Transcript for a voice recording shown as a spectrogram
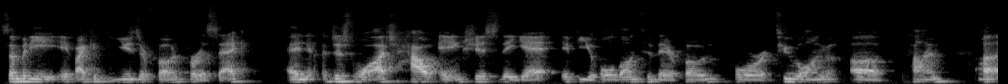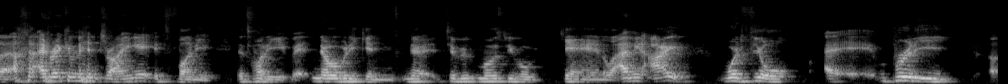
somebody if I could use their phone for a sec and just watch how anxious they get if you hold on to their phone for too long of time. Uh, I recommend trying it. It's funny. It's funny, but nobody can. To most people can't handle it. I mean, I would feel uh, pretty uh,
